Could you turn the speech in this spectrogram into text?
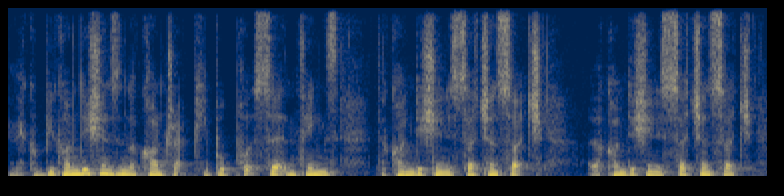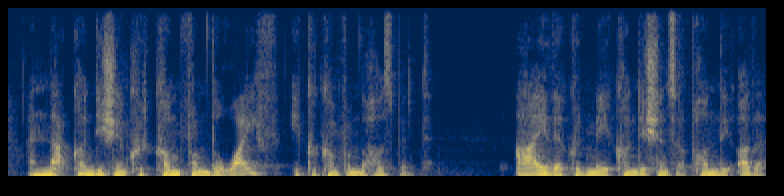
There could be conditions in the contract. People put certain things, the condition is such and such, the condition is such and such, and that condition could come from the wife, it could come from the husband. Either could make conditions upon the other.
